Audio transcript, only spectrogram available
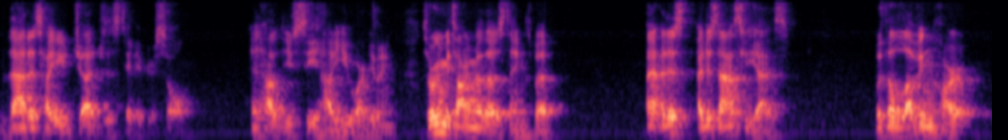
that is how you judge the state of your soul and how you see how you are doing. So we're gonna be talking about those things, but I, I just I just ask you guys with a loving heart,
